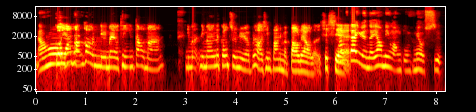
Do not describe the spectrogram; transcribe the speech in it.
然后国王皇后，你们有听到吗？你们你们的公主女儿不小心帮你们爆料了，谢谢。他们在远的要命王国没有事。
